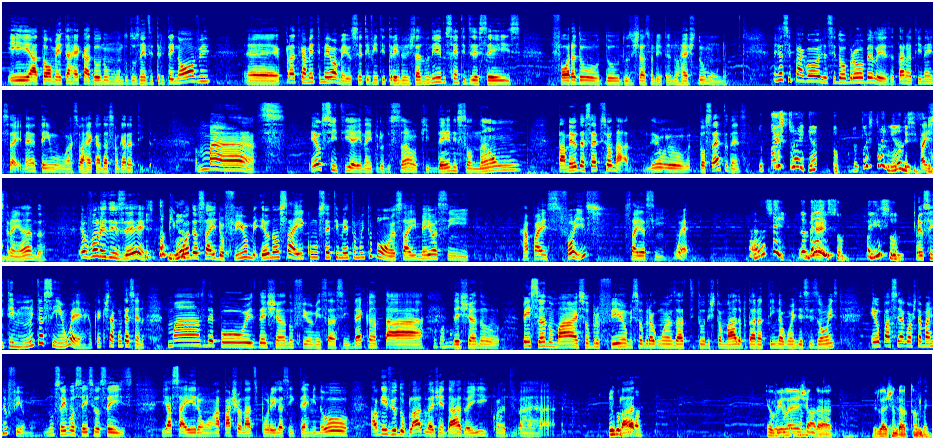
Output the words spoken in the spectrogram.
E atualmente arrecadou no mundo 239, é, praticamente meio a meio, 123 nos Estados Unidos, 116 fora do, do, dos Estados Unidos, né? no resto do mundo. Já se pagou, já se dobrou, beleza. Tarantino é isso aí, né? Tem a sua arrecadação garantida. Mas eu senti aí na introdução que Denison não tá meio decepcionado. Eu, eu tô certo, Denison? Eu tô estranhando. Eu tô estranhando esse tá filme. Tá estranhando? Eu vou lhe dizer que quando eu saí do filme, eu não saí com um sentimento muito bom. Eu saí meio assim. Rapaz, foi isso? Saí assim, ué. É, sim, é bem é. isso. Foi isso? Eu senti muito assim, ué, o que é que está acontecendo? Mas depois, deixando o filme assim, decantar, deixando. Pensando mais sobre o filme, sobre algumas atitudes tomadas por Tarantino, algumas decisões, eu passei a gostar mais do filme. Não sei vocês se vocês já saíram apaixonados por ele assim que terminou. Alguém viu dublado, legendado aí? Com a, a... dublado? Eu vi legendado. Vi legendado também.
